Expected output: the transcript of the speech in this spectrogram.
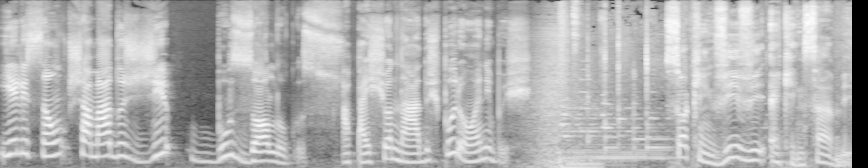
e eles são chamados de busólogos. Apaixonados por ônibus. Só quem vive é quem sabe.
